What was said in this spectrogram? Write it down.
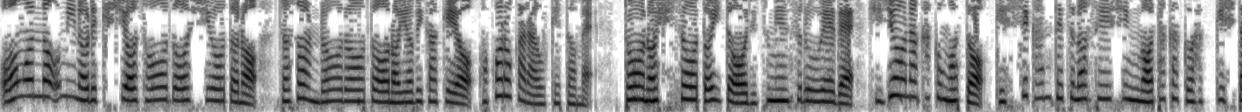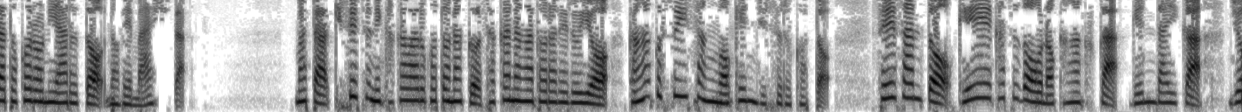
黄金の海の歴史を創造しようとの、著村労働党の呼びかけを心から受け止め、党の思想と意図を実現する上で、非常な覚悟と決死貫徹の精神を高く発揮したところにあると述べました。また、季節に関わることなく魚が取られるよう、科学水産を堅持すること、生産と経営活動の科学化、現代化、情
